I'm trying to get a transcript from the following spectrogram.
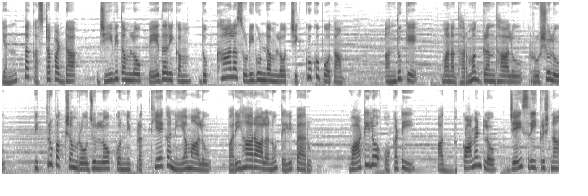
ఎంత కష్టపడ్డా జీవితంలో పేదరికం దుఃఖాల సుడిగుండంలో చిక్కుకుపోతాం. అందుకే మన ధర్మగ్రంథాలు ఋషులు పితృపక్షం రోజుల్లో కొన్ని ప్రత్యేక నియమాలు పరిహారాలను తెలిపారు. వాటిలో ఒకటి అద్భు కామెంట్లో జై శ్రీకృష్ణ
